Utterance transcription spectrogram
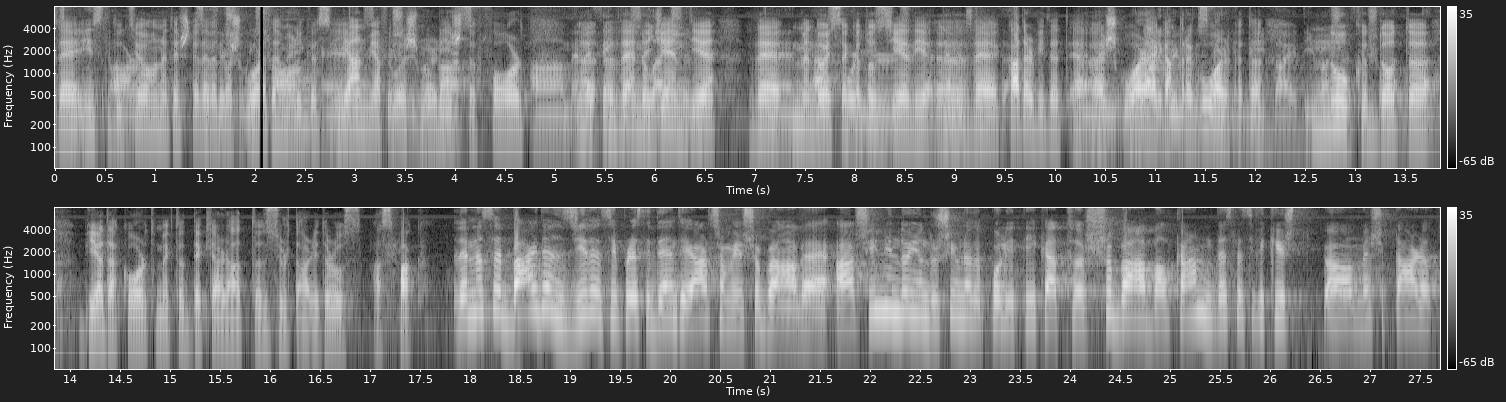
se institucionet e Shteteve të Bashkuara të Amerikës janë mjaftueshmërisht të forta dhe në gjendje dhe mendoj se këto zgjedhje dhe 4 vitet e shkuara e kanë treguar këtë. Nuk do të bija dakord me këtë deklaratë të zyrtarit rus, aspak. Dhe nëse Biden zgjidhet si presidenti i ardhshëm i SHBA-ve, a shihni ndonjë ndryshim në politikat SHBA-Ballkan dhe specifikisht me shqiptarët?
